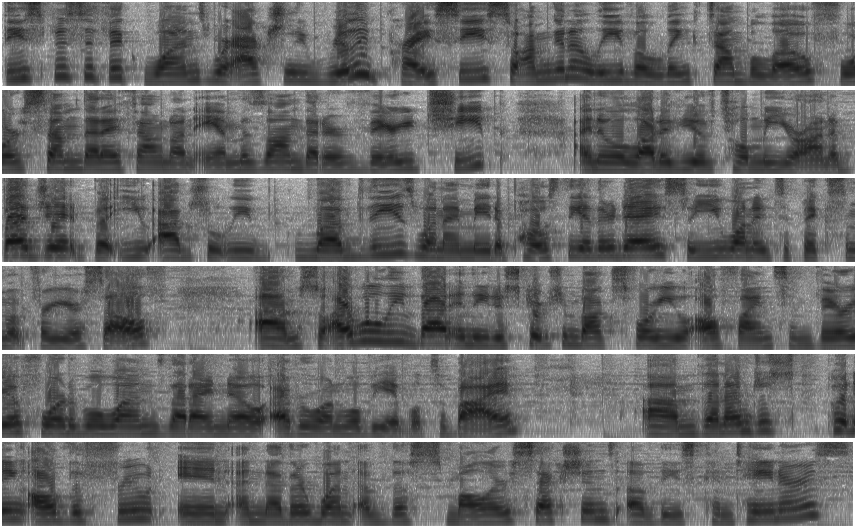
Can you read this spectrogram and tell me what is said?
These specific ones were actually really pricey, so I'm going to leave a link down below for some that I found on Amazon that are very cheap. I know a lot of you have told me you're on a budget, but you absolutely loved these when I made a post the other day, so you wanted to pick some up for yourself. Um, so I will leave that in the description box for you. I'll find some very affordable ones that I know everyone will be able to buy. Um, then I'm just putting all the fruit in another one of the smaller sections of these containers.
